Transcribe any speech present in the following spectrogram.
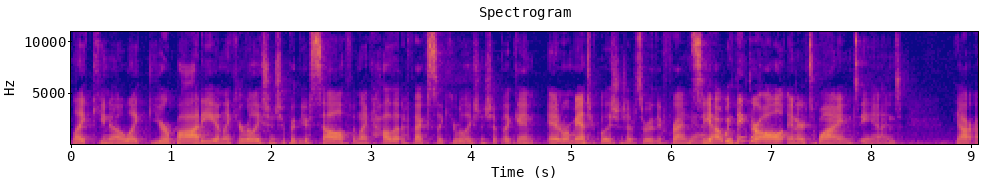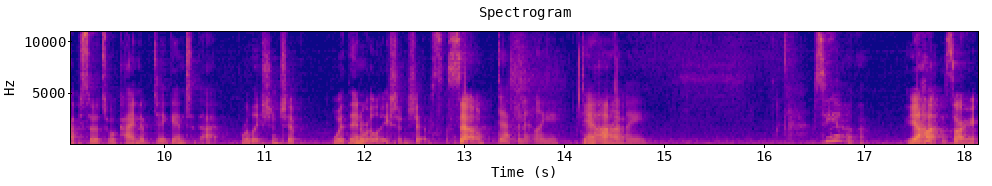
like you know like your body and like your relationship with yourself and like how that affects like your relationship like in, in romantic relationships or with your friends. So Yeah. yeah, we think they're all intertwined, and yeah, our episodes will kind of dig into that relationship within relationships. So definitely Yeah. So yeah, yeah. Sorry.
